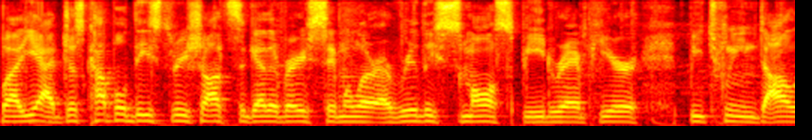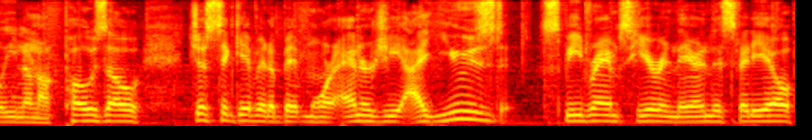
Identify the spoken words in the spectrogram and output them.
But yeah, just coupled these three shots together, very similar. A really small speed ramp here between Dahlin and Okposo, just to give it a bit more energy. I used speed ramps here and there in this video.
